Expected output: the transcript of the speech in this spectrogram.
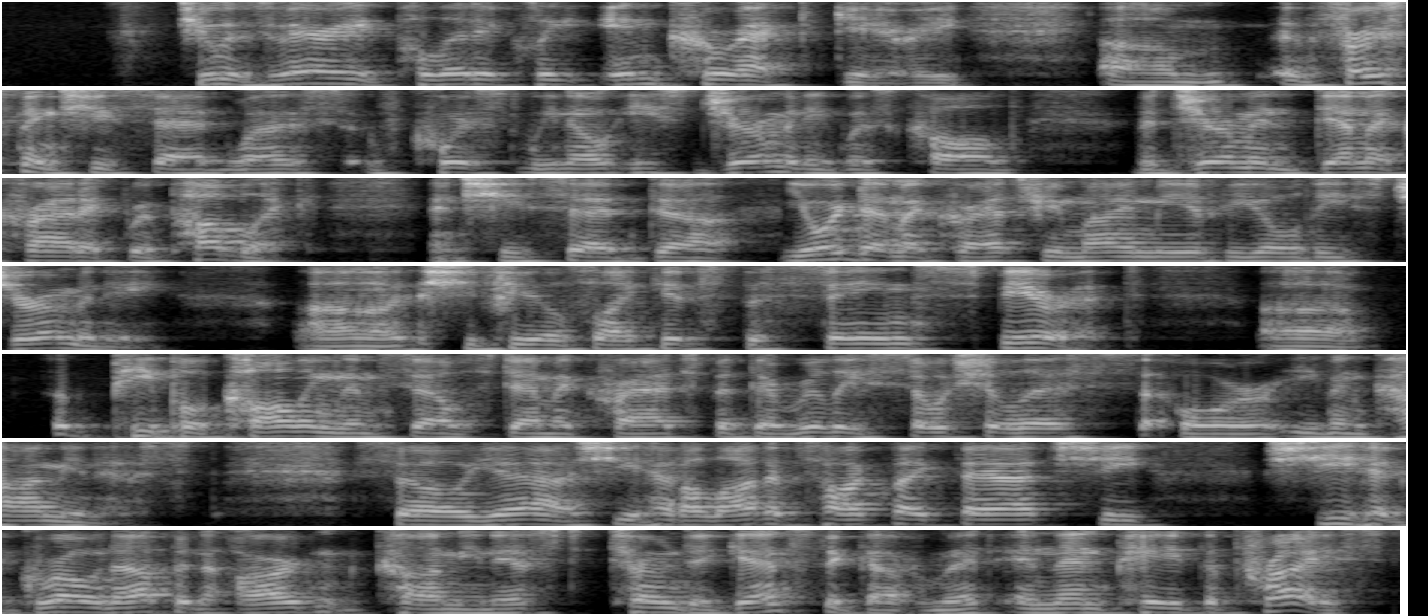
She was very politically incorrect, Gary. Um, the first thing she said was, of course, we know East Germany was called the German Democratic Republic. And she said, uh, Your Democrats remind me of the old East Germany. Uh, she feels like it's the same spirit. Uh, people calling themselves Democrats, but they're really socialists or even communists. So yeah, she had a lot of talk like that. She she had grown up an ardent communist, turned against the government, and then paid the price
